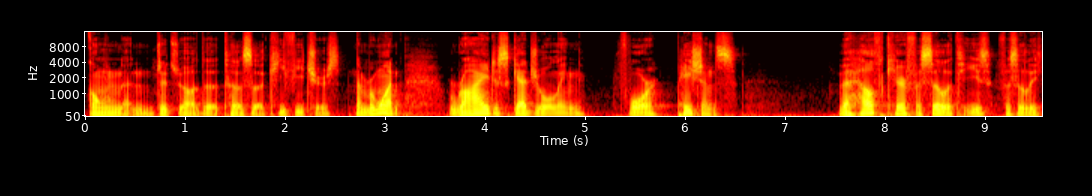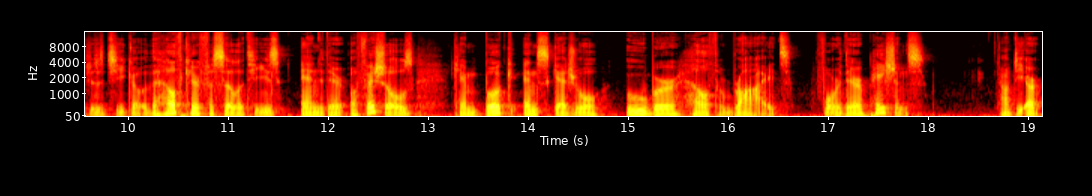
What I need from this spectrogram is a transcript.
功能，最主要的特色。Key features number one，ride scheduling for patients。the healthcare facilities, facility 就是机构, the healthcare facilities and their officials can book and schedule Uber health rides for their patients. 好，第二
